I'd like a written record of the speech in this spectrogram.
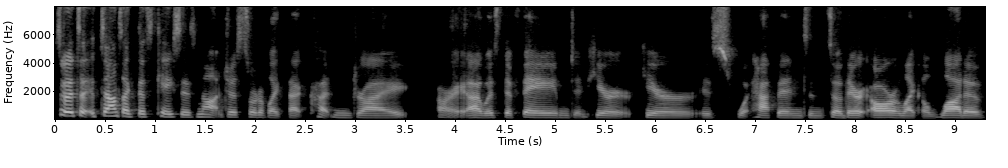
so it's a, it sounds like this case is not just sort of like that cut and dry all right i was defamed and here here is what happened and so there are like a lot of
